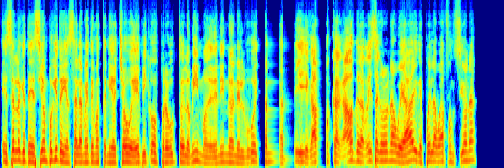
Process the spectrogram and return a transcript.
eso es lo que te decía un poquito y en Salamete hemos tenido shows épicos producto de lo mismo, de venirnos en el bus y llegamos cagados de la risa con una weá y después la weá funciona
